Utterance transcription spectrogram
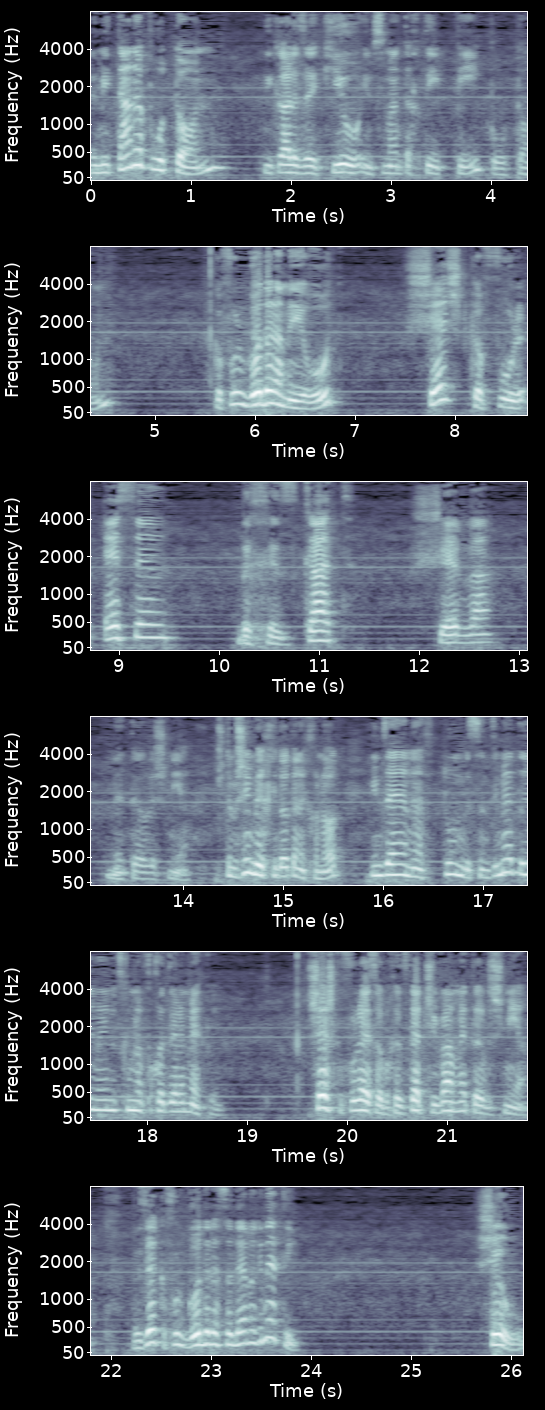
למטען הפרוטון, נקרא לזה Q עם סימן תחתי P, פרוטון, כפול גודל המהירות, 6 כפול 10 בחזקת 7 מטר לשנייה. משתמשים ביחידות הנכונות, אם זה היה נתון בסנטימטרים, היינו צריכים להפוך את זה למטרים. 6 כפול 10 בחזקת 7 מטר לשנייה, וזה כפול גודל השדה המגנטי, שהוא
